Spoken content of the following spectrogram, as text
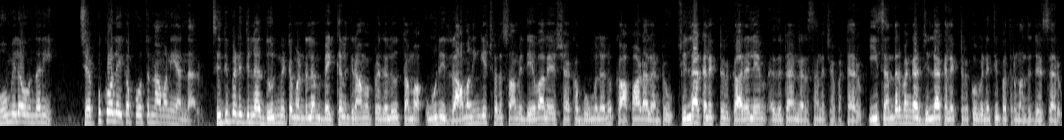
భూమిలో ఉందని చెప్పుకోలేకపోతున్నామని అన్నారు. సిద్దిపేట జిల్లా దూల్మిట మండలం బెక్కల్ గ్రామ ప్రజలు తమ ఊరి రామలింగేశ్వర స్వామి దేవాలయ శాఖ భూములను కాపాడాలంటూ జిల్లా కలెక్టర్ కార్యాలయం ఎదుట నిరసన చేపట్టారు. ఈ సందర్భంగా జిల్లా కలెక్టర్కు వినతి పత్రం అందజేశారు.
